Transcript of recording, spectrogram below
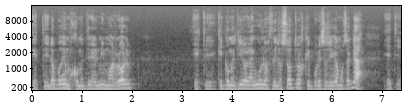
Este, no podemos cometer el mismo error este, que cometieron algunos de los otros, que por eso llegamos acá. Este,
